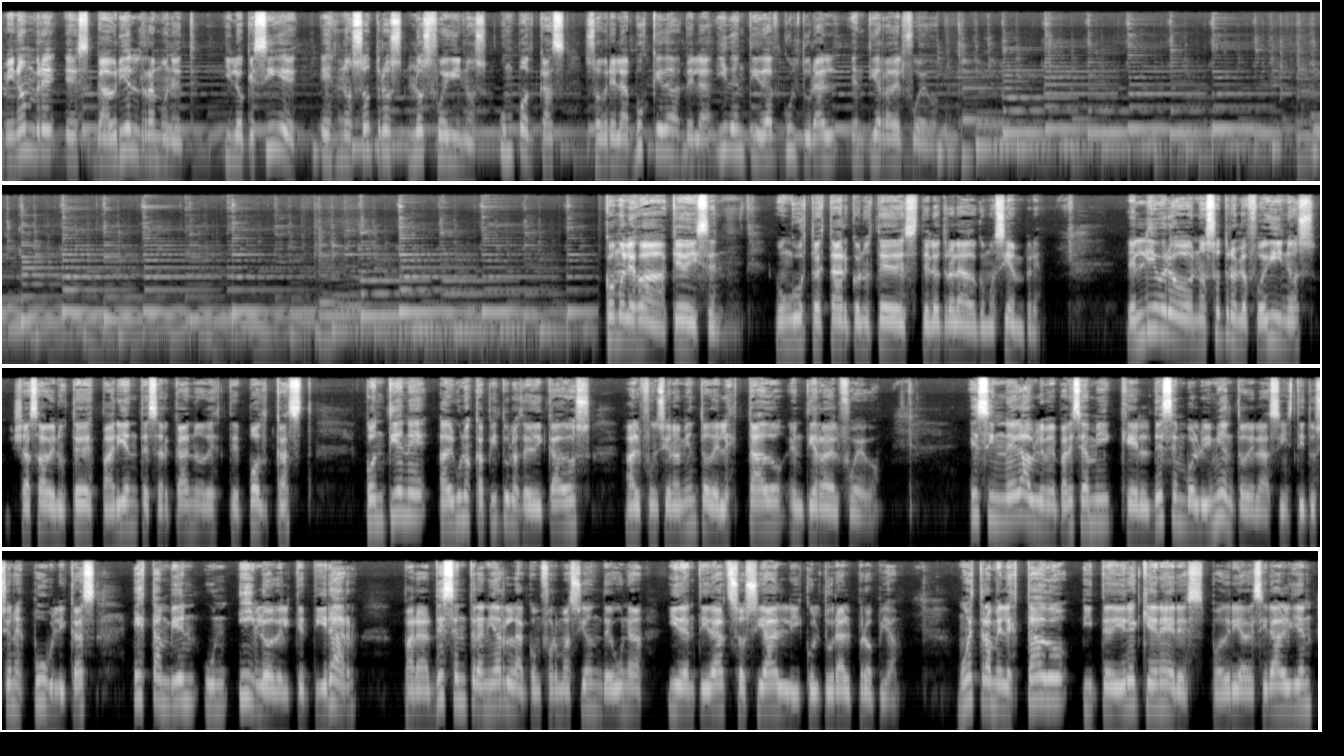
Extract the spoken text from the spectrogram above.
Mi nombre es Gabriel Ramonet y lo que sigue es Nosotros los Fueguinos, un podcast sobre la búsqueda de la identidad cultural en Tierra del Fuego. ¿Cómo les va? ¿Qué dicen? Un gusto estar con ustedes del otro lado, como siempre. El libro Nosotros los Fueguinos, ya saben ustedes, pariente cercano de este podcast, contiene algunos capítulos dedicados al funcionamiento del Estado en Tierra del Fuego. Es innegable, me parece a mí, que el desenvolvimiento de las instituciones públicas es también un hilo del que tirar para desentrañar la conformación de una identidad social y cultural propia. Muéstrame el Estado y te diré quién eres, podría decir alguien,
